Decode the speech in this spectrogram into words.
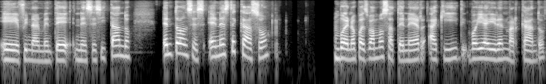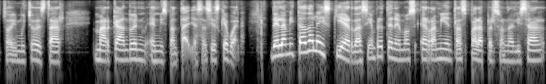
eh, finalmente necesitando. Entonces, en este caso, bueno, pues vamos a tener aquí, voy a ir enmarcando, soy mucho de estar marcando en, mis pantallas. Así es que bueno, de la mitad a la izquierda siempre tenemos herramientas para personalizar,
